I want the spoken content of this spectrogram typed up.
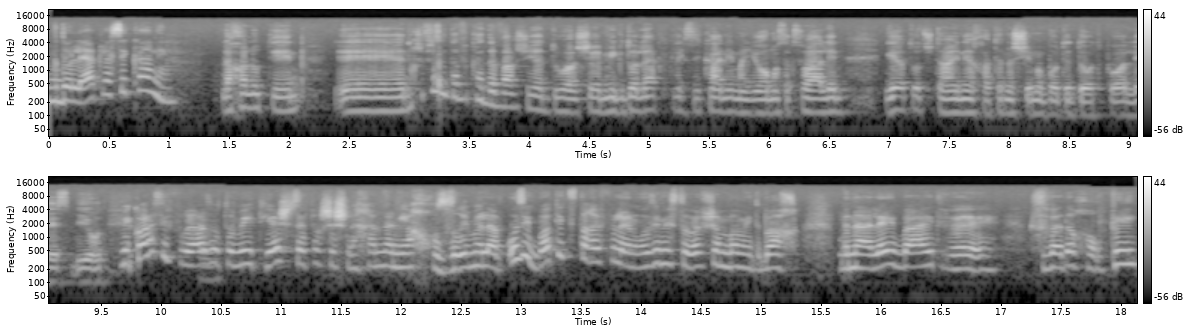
גדולי הקלאסיקנים. לחלוטין. אה, אני חושב שזה דווקא דבר שידוע, שמגדולי הקלקסיקנים היו הומוסקסואלים, שטיין היא אחת הנשים הבודדות פה, הלסביות. מכל הספרייה הזאת, עמית, יש ספר ששניכם נניח חוזרים אליו. עוזי, בוא תצטרף אלינו, עוזי מסתובב שם במטבח, בנעלי בית וסוודר חורפי.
